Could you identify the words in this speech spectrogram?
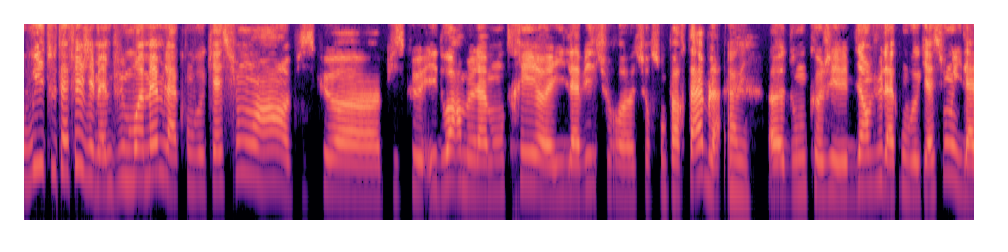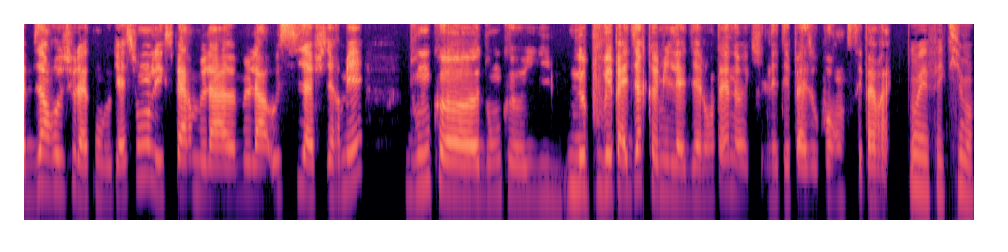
Oui, tout à fait. J'ai même vu moi-même la convocation, hein, puisque euh, puisque Edouard me l'a montré, euh, il l'avait sur euh, sur son portable. Ah oui. donc j'ai bien vu la convocation. Il a bien reçu la convocation. L'expert me l'a me l'a aussi affirmé. Donc, donc il ne pouvait pas dire, comme il l'a dit à l'antenne, qu'il n'était pas au courant. C'est pas vrai. Oui, effectivement.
